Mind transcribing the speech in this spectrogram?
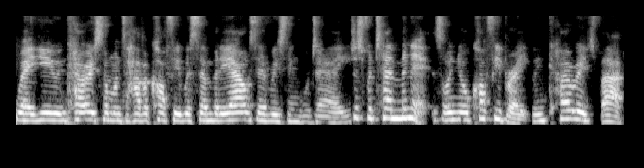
where you encourage someone to have a coffee with somebody else every single day, just for 10 minutes on your coffee break. Encourage that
